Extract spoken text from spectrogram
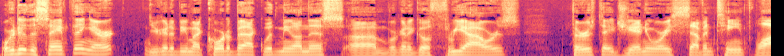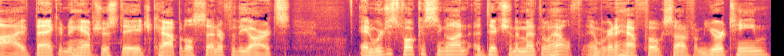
We're going to do the same thing, Eric. You're going to be my quarterback with me on this. Um, we're going to go three hours. Thursday, January 17th, live, Bank of New Hampshire stage, Capital Center for the Arts and we're just focusing on addiction and mental health. And we're going to have folks on from your team.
